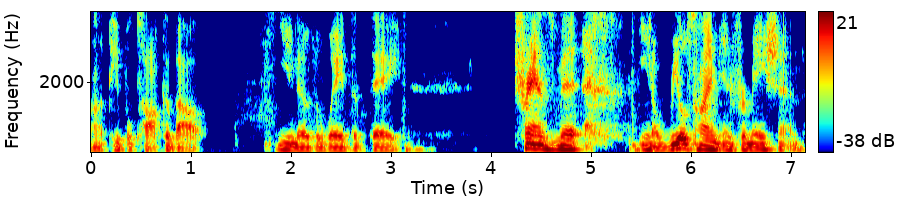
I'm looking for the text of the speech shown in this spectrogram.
Uh, people talk about, you know, the way that they transmit, you know, real-time information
